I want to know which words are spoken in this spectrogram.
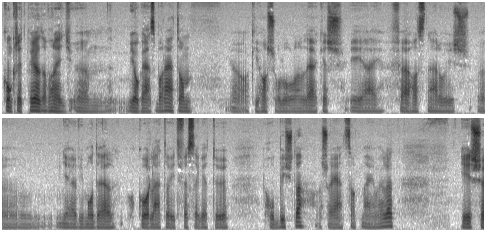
konkrét példa, van egy jogász barátom, aki hasonlóan lelkes AI felhasználó és nyelvi modell korlátait feszegető hobbista a saját szakmája mellett, és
